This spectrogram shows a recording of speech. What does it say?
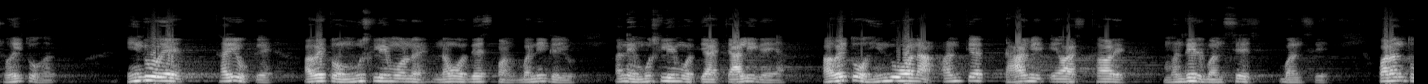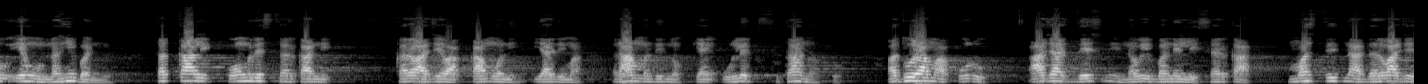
જોઈતો હતો. હિન્દુએ થયું કે હવે તો મુસ્લિમોને નવો દેશ પણ બની ગયો અને મુસ્લિમો ત્યાં ચાલી ગયા. હવે તો હિન્દુઓના અંત્ય ધાર્મિક એવા સ્થળે મંદિર બનશે જ બનશે. પરંતુ એવું નહીં બન્યું. તત્કાલિક કોંગ્રેસ સરકારની કરવા જેવા કામોની યાદીમાં રામ મંદિરનો ક્યાંય ઉલ્લેખ સુધા નહોતો અધૂરામાં પૂરું આઝાદ દેશની નવી બનેલી સરકાર મસ્જિદના દરવાજે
